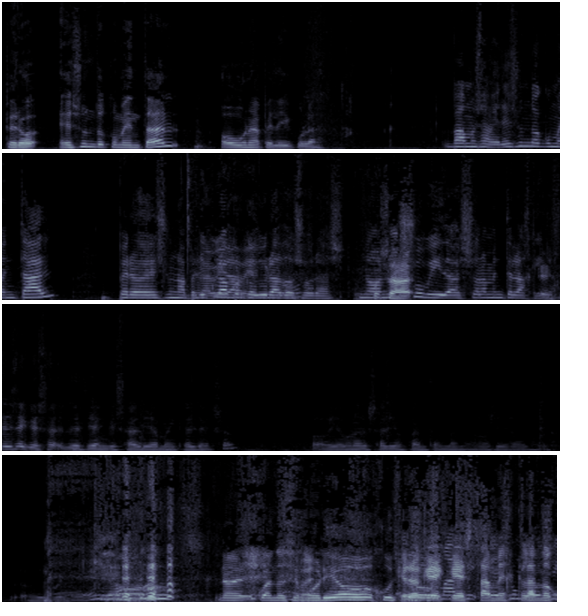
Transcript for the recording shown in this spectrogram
Pero, ¿es un documental o una película? Vamos a ver, es un documental, pero es una película vida porque dura ¿no? dos horas. No, O no sea, es su vida, es solamente la gira. ¿Es ese que decían que salía Michael Jackson? ¿O había uno que salía en Fantasma? No, algo así era, ¿no? No, eh, cuando se murió justo... Creo que, que está es un mezclando musical,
